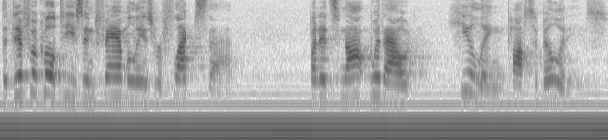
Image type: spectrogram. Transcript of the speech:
The difficulties in families reflects that, but it's not without healing possibilities.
